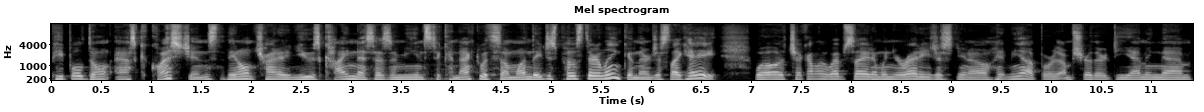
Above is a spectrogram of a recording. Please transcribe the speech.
people don't ask questions they don't try to use kindness as a means to connect with someone they just post their link and they're just like hey well check out my website and when you're ready just you know hit me up or i'm sure they're dming them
